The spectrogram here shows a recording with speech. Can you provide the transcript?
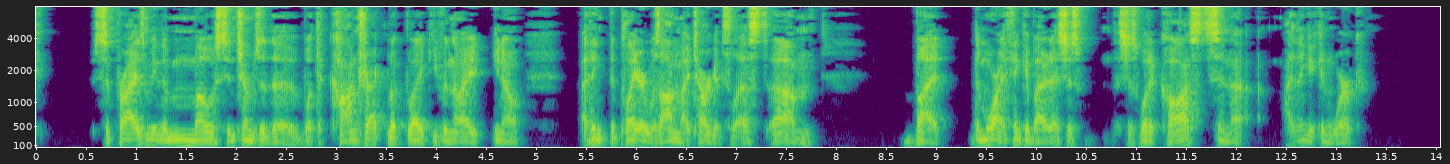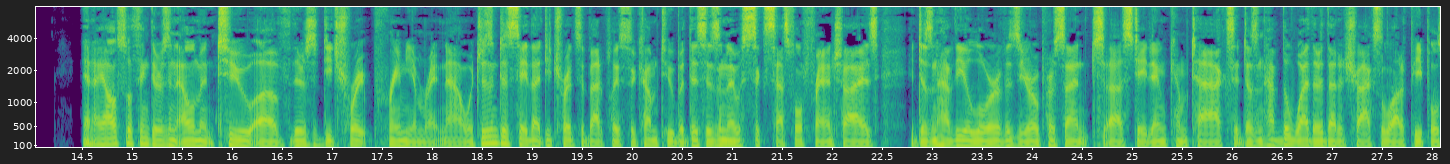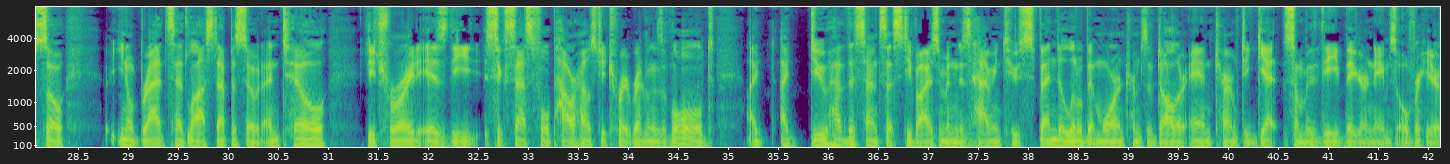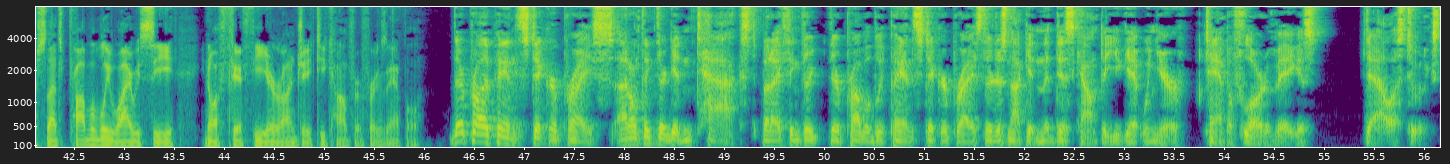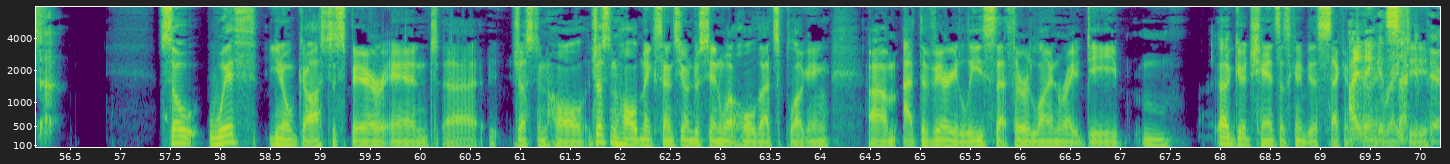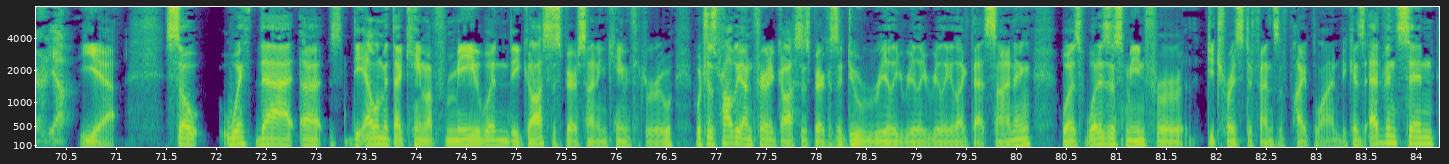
surprised me the most in terms of the, what the contract looked like, even though I, you know, I think the player was on my targets list. Um, but the more I think about it, it's just, it's just what it costs. And uh, I think it can work. And I also think there's an element too of there's a Detroit premium right now, which isn't to say that Detroit's a bad place to come to, but this isn't a successful franchise. It doesn't have the allure of a 0% uh, state income tax. It doesn't have the weather that attracts a lot of people. So, you know, Brad said last episode, until Detroit is the successful powerhouse Detroit Red Wings of old, I, I do have the sense that Steve Yzerman is having to spend a little bit more in terms of dollar and term to get some of the bigger names over here. So that's probably why we see, you know, a fifth year on JT Compher, for example. They're probably paying sticker price. I don't think they're getting taxed, but I think they're they're probably paying sticker price. They're just not getting the discount that you get when you're Tampa, Florida, Vegas, Dallas to an extent. So with you know Gostisbehere and uh, Justin Holl, Justin Holl makes sense. You understand what hole that's plugging. Um, at the very least, that third line right D, mm, good chance that's going to be the second. I think it's right second D. pair. Yeah. Yeah. So with that, uh, the element that came up for me when the Gostisbehere signing came through, which was probably unfair to Gostisbehere because I do really, really, really like that signing, was what does this mean for Detroit's defensive pipeline? Because Edvinsson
